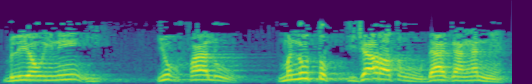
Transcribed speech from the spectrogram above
beliau ini yughfalu menutup tijaratuhu dagangannya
